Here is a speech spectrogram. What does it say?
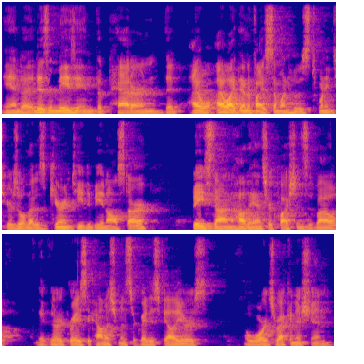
And uh, it is amazing the pattern that I will, I will identify someone who's 22 years old that is guaranteed to be an all star based on how they answer questions about their, greatest accomplishments, their greatest failures, awards, recognition,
